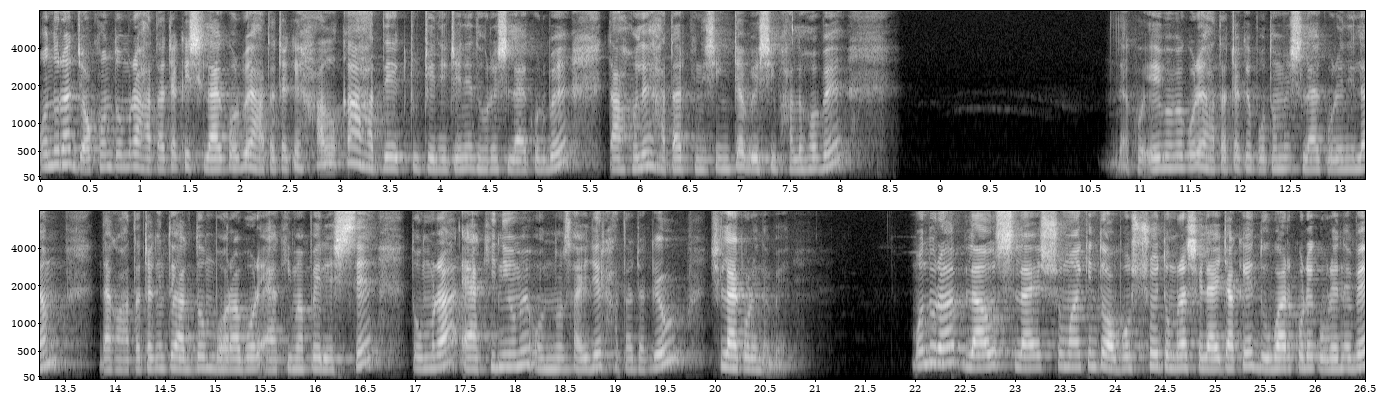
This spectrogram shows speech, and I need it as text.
বন্ধুরা, যখন তোমরা হাতাটাকে সেলাই করবে, হাতাটাকে হালকা হাতে একটু টেনে টেনে ধরে সেলাই করবে, তাহলে হাতার ফিনিশিংটা বেশি ভালো হবে। দেখো, এইভাবে করে হাতাটাকে প্রথমে সেলাই করে নিলাম। দেখো, হাতাটা কিন্তু একদম বরাবর একই মাপের এসছে। তোমরা একই নিয়মে অন্য সাইজের হাতাটাকেও সেলাই করে নেবে। বন্ধুরা, ব্লাউজ সেলাইয়ের সময় কিন্তু অবশ্যই তোমরা সেলাইটাকে দুবার করে করে নেবে।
